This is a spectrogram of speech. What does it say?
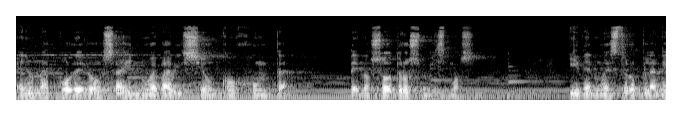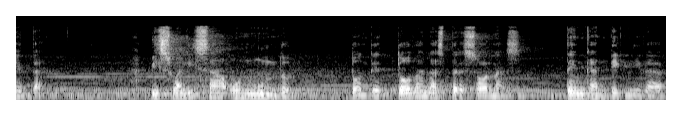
en una poderosa y nueva visión conjunta de nosotros mismos y de nuestro planeta. Visualiza un mundo donde todas las personas tengan dignidad,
